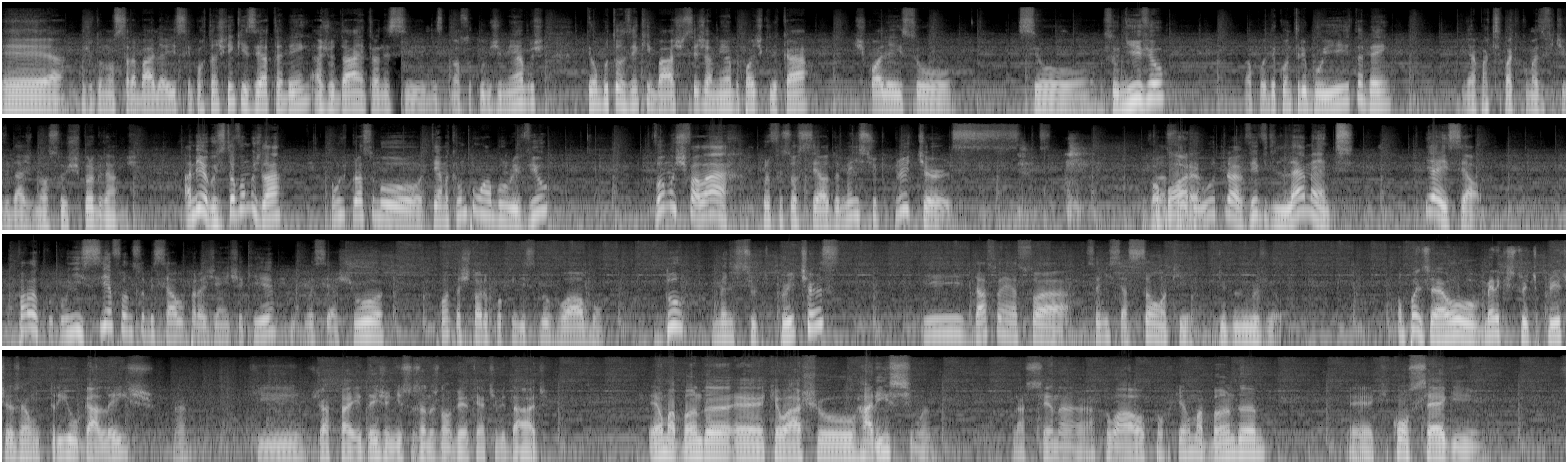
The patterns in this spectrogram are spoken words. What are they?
É, ajudando o nosso trabalho aí. Isso é importante. Quem quiser também ajudar a entrar nesse, nesse nosso clube de membros, tem um botãozinho aqui embaixo. Seja membro, pode clicar. Escolhe aí seu, seu, seu nível para poder contribuir também né, participar aqui com mais efetividade dos nossos programas. Amigos, então vamos lá. Vamos pro próximo tema aqui. Vamos para um álbum review. Vamos falar, professor Ciel, do Main Street Preachers. Vambora. Ultra Vivid Lament. E aí, Ciel? Fala, inicia falando sobre esse álbum pra gente aqui. O que você achou? Conta a história um pouquinho desse novo álbum do Main Street Preachers. E dá sua, a sua, sua iniciação aqui de, do review. Bom, pois é, o Manic Street Preachers é um trio galês, né? Que já está aí desde o início dos anos 90 em atividade. É uma banda é, que eu acho raríssima na cena atual, porque é uma banda é, que consegue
